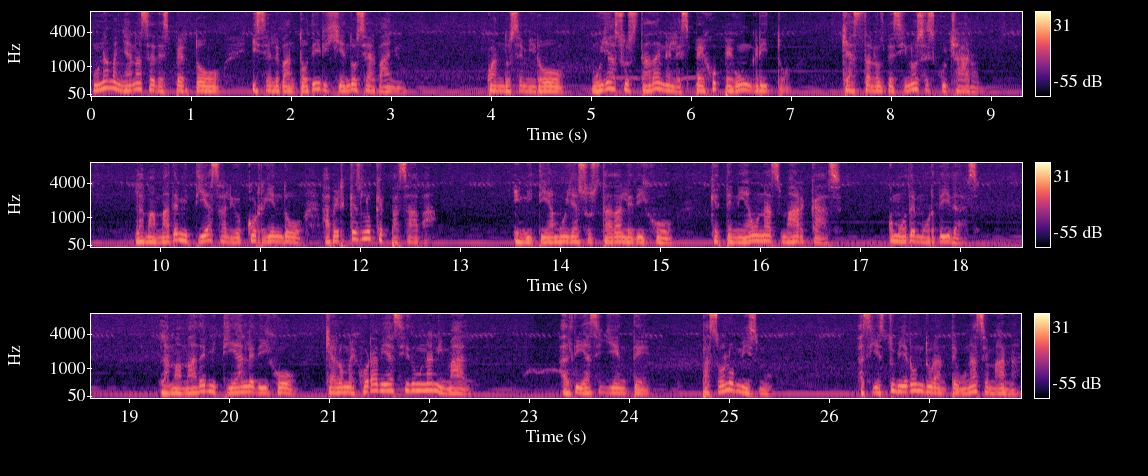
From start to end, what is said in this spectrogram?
Una mañana se despertó y se levantó dirigiéndose al baño. Cuando se miró, muy asustada en el espejo, pegó un grito que hasta los vecinos escucharon. La mamá de mi tía salió corriendo a ver qué es lo que pasaba y mi tía muy asustada le dijo que tenía unas marcas, como de mordidas. La mamá de mi tía le dijo que a lo mejor había sido un animal. Al día siguiente pasó lo mismo. Así estuvieron durante una semana.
